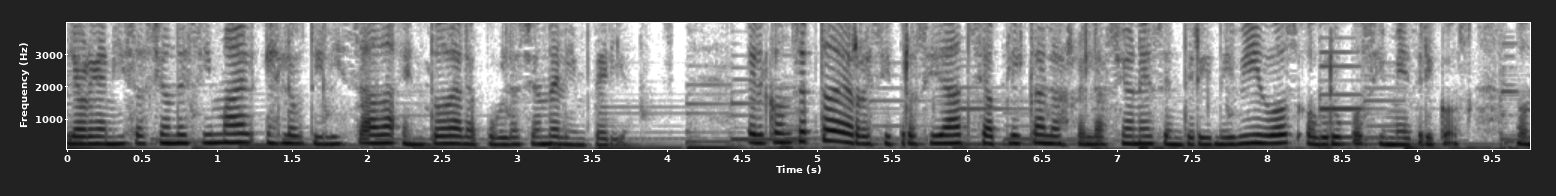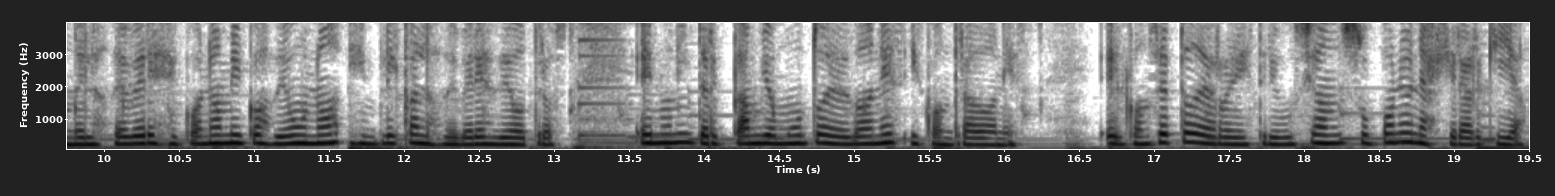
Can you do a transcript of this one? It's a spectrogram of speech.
La organización decimal es la utilizada en toda la población del imperio. El concepto de reciprocidad se aplica a las relaciones entre individuos o grupos simétricos, donde los deberes económicos de uno implican los deberes de otros, en un intercambio mutuo de dones y contradones. El concepto de redistribución supone una jerarquía.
